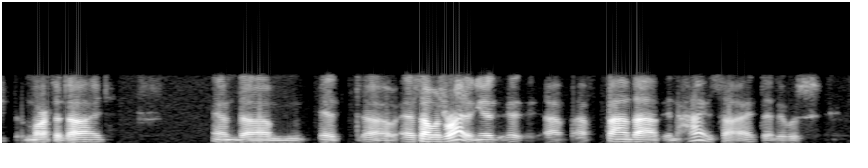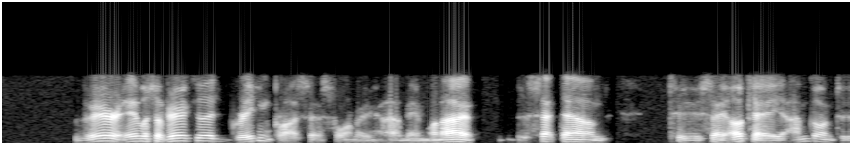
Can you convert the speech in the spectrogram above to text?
she, Martha died. And um, it, uh, as I was writing it, it I, I found out in hindsight that it was very, it was a very good grieving process for me. I mean, when I sat down to say, okay, I'm going to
